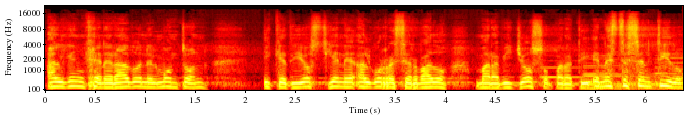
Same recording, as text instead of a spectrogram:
alguien generado en el montón, y que Dios tiene algo reservado maravilloso para ti. En este sentido,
